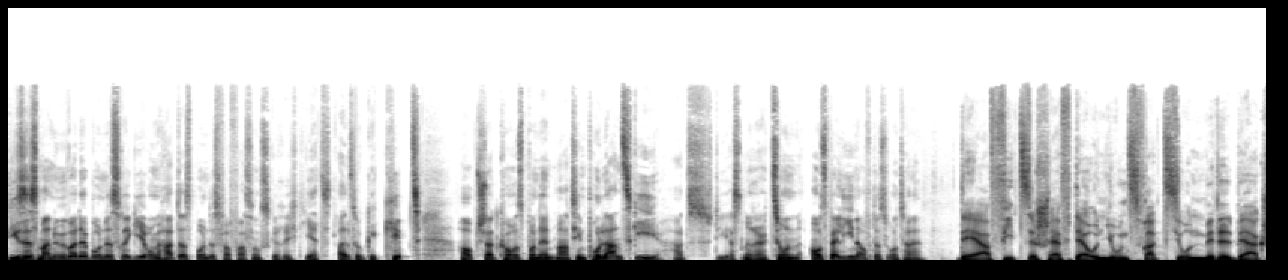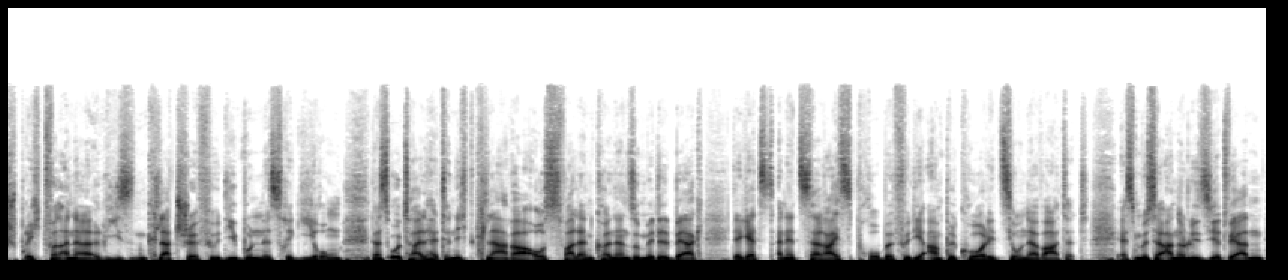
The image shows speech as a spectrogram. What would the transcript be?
Dieses Manöver der Bundesregierung hat das Bundesverfassungsgericht jetzt also gekippt. Hauptstadtkorrespondent Martin Polanski hat die ersten Reaktionen aus Berlin auf das Urteil. Der Vizechef der Unionsfraktion Mittelberg spricht von einer Riesenklatsche für die Bundesregierung. Das Urteil hätte nicht klarer ausfallen können, so Mittelberg, der jetzt eine Zerreißprobe für die Ampelkoalition erwartet. Es müsse analysiert werden,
